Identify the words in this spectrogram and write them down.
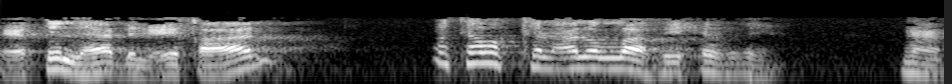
اعقلها بالعقال وتوكل على الله في حفظها نعم.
